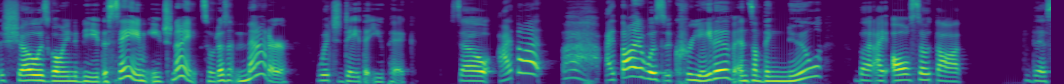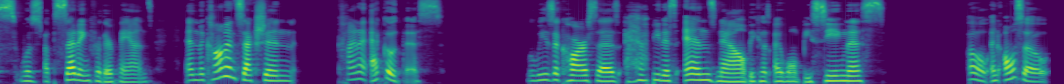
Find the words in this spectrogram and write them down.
the show is going to be the same each night. So it doesn't matter which date that you pick. So I thought, uh, I thought it was creative and something new, but I also thought this was upsetting for their fans. And the comment section kind of echoed this. Louisa Carr says, Happiness ends now because I won't be seeing this. Oh, and also,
